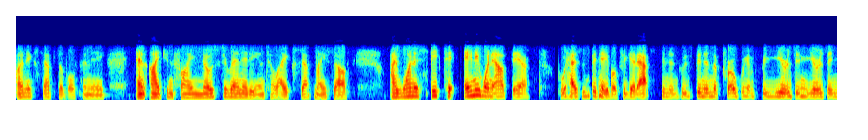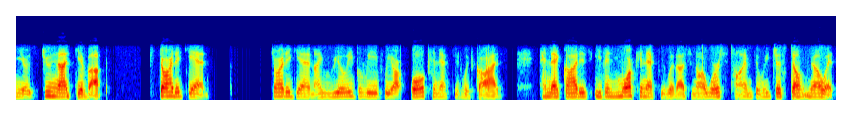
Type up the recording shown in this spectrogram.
unacceptable to me, and I can find no serenity until I accept myself. I want to speak to anyone out there who hasn't been able to get abstinent, who's been in the program for years and years and years. Do not give up. Start again. Start again. I really believe we are all connected with God and that God is even more connected with us in our worst times and we just don't know it.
